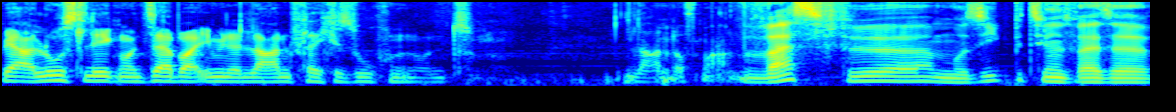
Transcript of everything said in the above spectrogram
ja, loslegen und selber irgendwie eine Ladenfläche suchen und Laden aufmachen. Was für Musik bzw.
